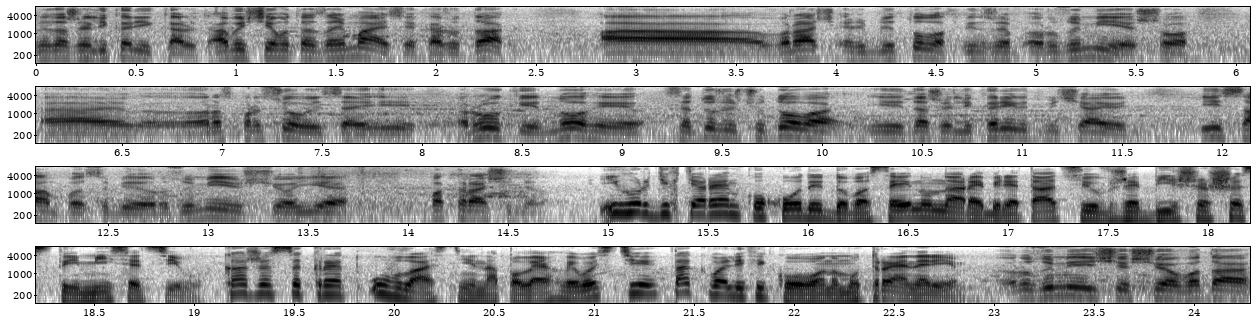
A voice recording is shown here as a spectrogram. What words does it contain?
мені навіть лікарі кажуть, а ви чим це займаєтеся? Я кажу, так. А врач-реабілітолог він же розуміє, що е, розпрацьовуються і руки, і ноги. Це дуже чудово, і навіть лікарі відмічають. І сам по собі розумію, що є покращення. Ігор Дігтяренко ходить до басейну на реабілітацію вже більше шести місяців. каже секрет у власній наполегливості та кваліфікованому тренері. Розуміючи, що вода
